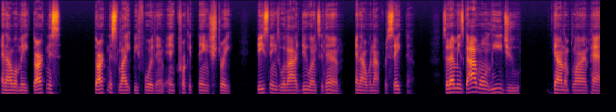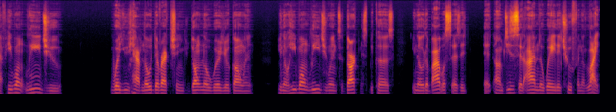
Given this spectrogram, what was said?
and I will make darkness darkness light before them, and crooked things straight. These things will I do unto them, and I will not forsake them. So that means God won't lead you down a blind path. He won't lead you where you have no direction, you don't know where you're going. You know, he won't lead you into darkness because, you know, the Bible says that, that um, Jesus said, I am the way, the truth, and the light,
